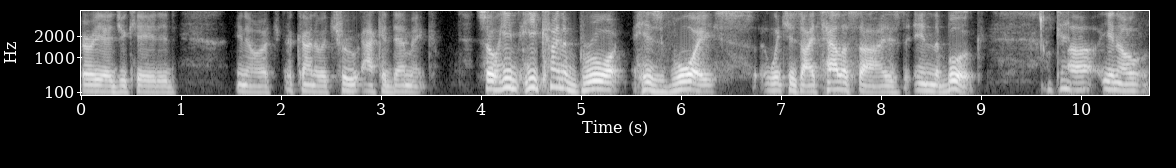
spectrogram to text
very educated you know, a, a kind of a true academic. So he, he kind of brought his voice, which is italicized in the book. Okay. Uh, you know,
